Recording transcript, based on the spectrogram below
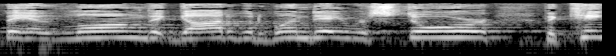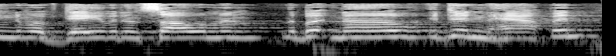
they had longed that God would one day restore the kingdom of David and Solomon, but no, it didn't happen.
